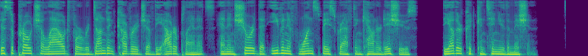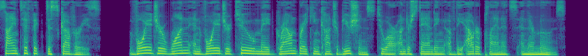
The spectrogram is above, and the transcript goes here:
This approach allowed for redundant coverage of the outer planets and ensured that even if one spacecraft encountered issues, the other could continue the mission. Scientific discoveries. Voyager 1 and Voyager 2 made groundbreaking contributions to our understanding of the outer planets and their moons.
